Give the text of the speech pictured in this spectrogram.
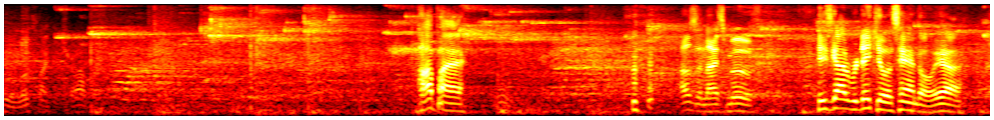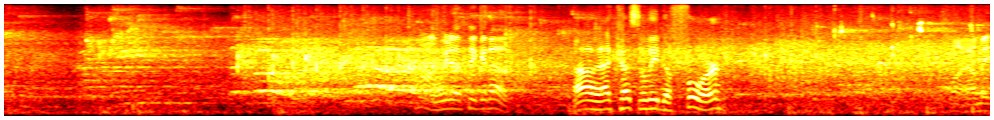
Ooh, looks like a travel. Popeye. That was a nice move. He's got a ridiculous handle, yeah. Come on, we didn't pick it up. Oh, that cuts the lead to four. Come on, help me.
